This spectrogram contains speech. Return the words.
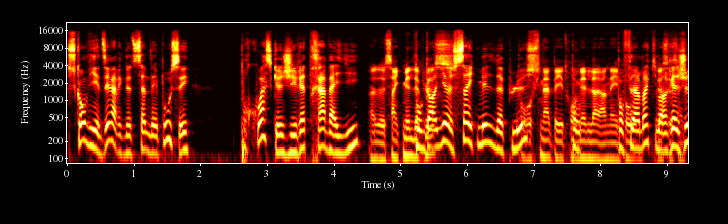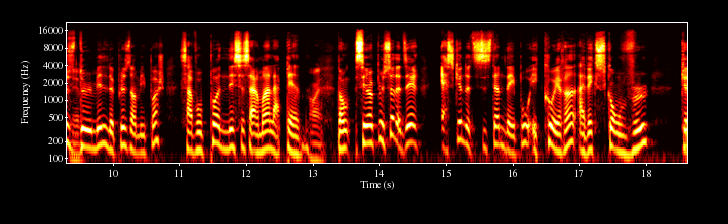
ce qu'on vient dire avec notre système d'impôt, c'est pourquoi est-ce que j'irais travailler Euh, le 5 000 de pour plus? gagner un 5 000 de plus Pour au final payer 3 000 en impôt. pour finalement qu'il de m'en reste 5 juste 000. 2 000 de plus dans mes poches, ça vaut pas nécessairement la peine. Ouais. Donc, c'est un peu ça de dire, est-ce que notre système d'impôt est cohérent avec ce qu'on veut, que,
